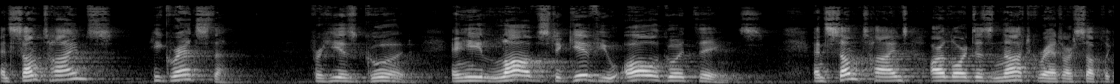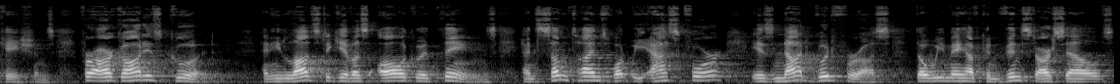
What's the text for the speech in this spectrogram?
And sometimes he grants them, for he is good, and he loves to give you all good things. And sometimes our Lord does not grant our supplications, for our God is good, and He loves to give us all good things. And sometimes what we ask for is not good for us, though we may have convinced ourselves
